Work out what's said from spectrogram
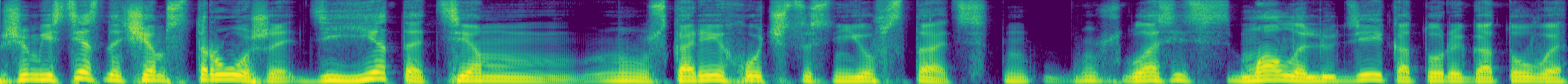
Причем, естественно, чем строже диета, тем ну, скорее хочется с нее встать. Ну, согласитесь, мало людей, которые готовы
